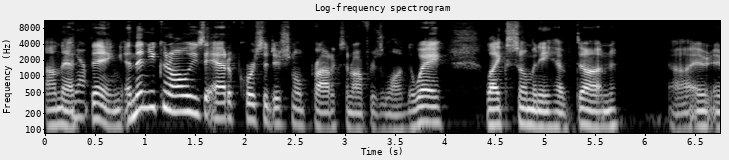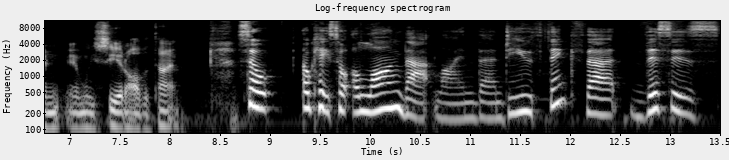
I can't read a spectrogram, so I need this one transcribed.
on that yep. thing, and then you can always add, of course, additional products and offers along the way, like so many have done, uh, and, and, and we see it all the time. So okay, so along that line, then, do you think that this is?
